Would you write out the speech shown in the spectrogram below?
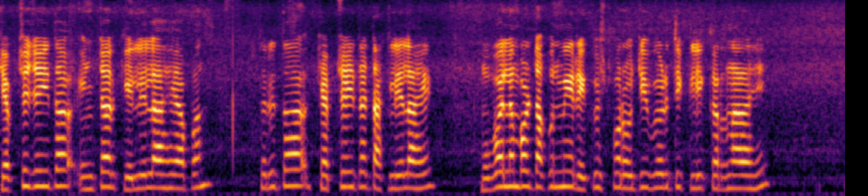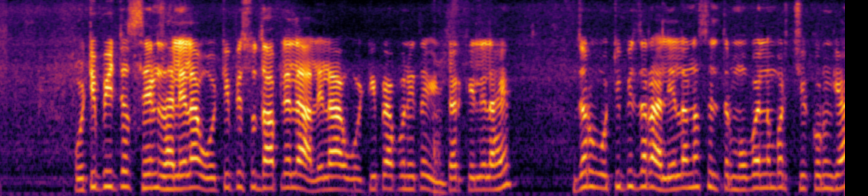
कॅप्चर जे इथं इंटर केलेलं आहे आपण तर इथं कॅप्चर इथं टाकलेलं आहे. मोबाईल नंबर टाकून मी रिक्वेस्ट फॉर ओ टी पीवरती क्लिक करणार आहे. ओ टी पी इथं सेंड झालेला आहे. ओ टी पीसुद्धा आपल्याला आलेला आहे. ओ टी पी आपण इथं इंटर केलेला आहे. जर ओ टी पी जर आलेला नसेल तर मोबाईल नंबर चेक करून घ्या.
